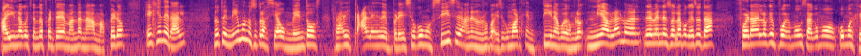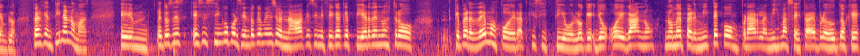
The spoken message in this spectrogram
Hay una cuestión de oferta y demanda nada más. Pero en general, no tenemos nosotros así aumentos radicales de precio como sí se dan en otros países, como Argentina, por ejemplo. Ni hablarlo de Venezuela, porque eso está fuera de lo que podemos usar como, como ejemplo. Pero Argentina nomás. Eh, entonces, ese 5% que mencionaba, que significa que pierde nuestro, que perdemos poder adquisitivo, lo que yo hoy gano no me permite comprar la misma cesta de productos que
